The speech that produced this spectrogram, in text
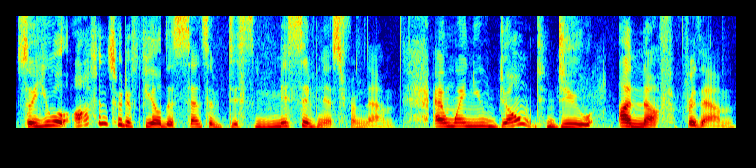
So you will often sort of feel this sense of dismissiveness from them. And when you don't do enough for them,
